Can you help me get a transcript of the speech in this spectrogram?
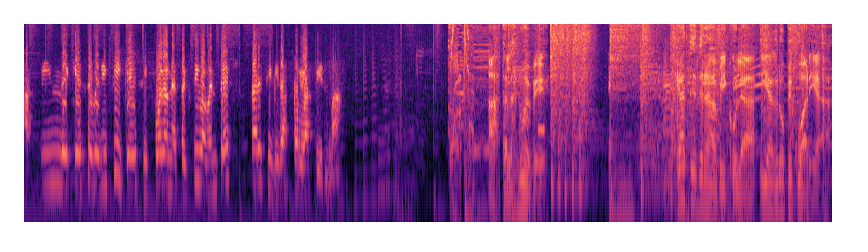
a fin de que se verifique si fueron efectivamente percibidas por la firma. Hasta las 9. Cátedra Avícola y Agropecuaria,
